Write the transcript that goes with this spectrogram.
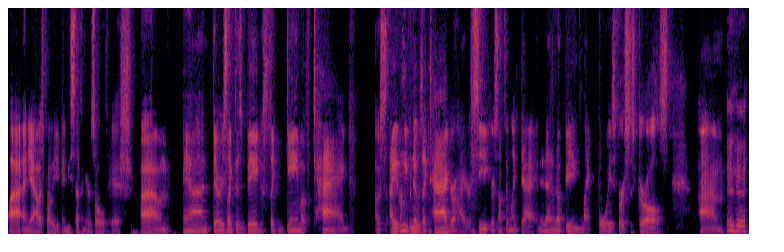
uh, and yeah, I was probably maybe seven years old ish. Um, and there was like this big like game of tag. I, was, I don't even know it was like tag or hide or seek or something like that, and it ended up being like boys versus girls. Um, Mhm,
